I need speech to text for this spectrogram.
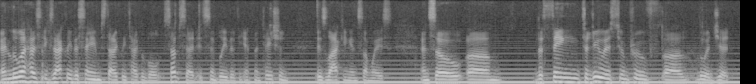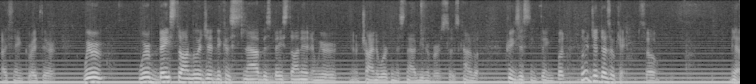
And Lua has exactly the same statically typable subset. It's simply that the implementation is lacking in some ways. And so um, the thing to do is to improve uh, LuaJIT, I think, right there. We're, we're based on LuaJIT because Snabb is based on it, and we're you know, trying to work in the Snabb universe, so it's kind of a pre-existing thing. But LuaJIT does okay, so yeah.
